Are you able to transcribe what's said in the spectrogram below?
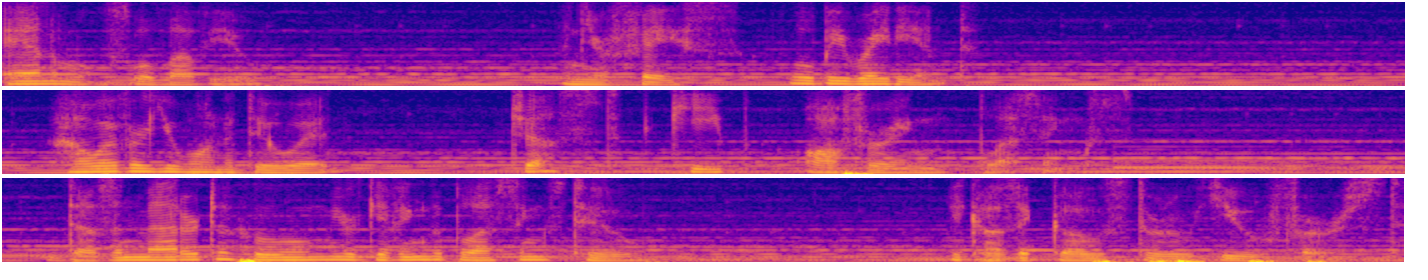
animals will love you, and your face will be radiant. However, you want to do it, just keep offering blessings. Doesn't matter to whom you're giving the blessings to, because it goes through you first.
